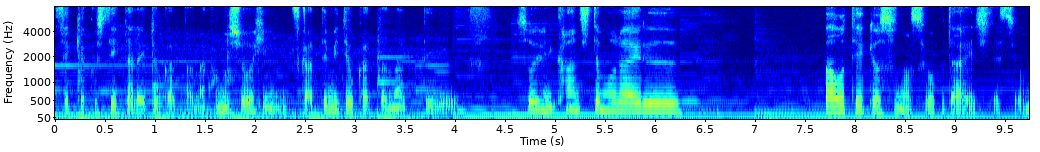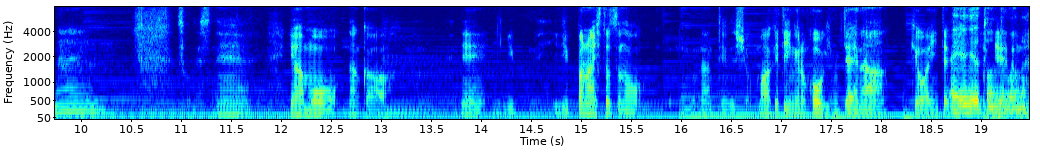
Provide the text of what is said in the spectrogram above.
接客していただいてよかったなこの商品使ってみてよかったなっていうそういうふうに感じてもらえる場を提供するのはすごく大事ですよね。そうですね。いやもうなんかね立派な一つのなんて言うんでしょうマーケティングの講義みたいな今日はインタビューですけれども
